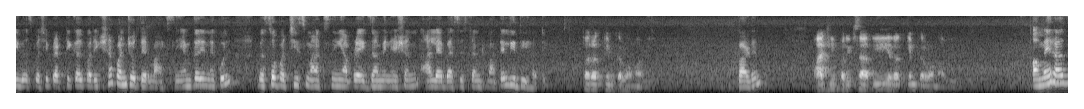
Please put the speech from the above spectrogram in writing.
દિવસ પછી પ્રેક્ટિકલ પરીક્ષા પંચોતેર માર્ક્સની. એમ કરીને કુલ બસો પચીસ માર્ક્સની આપણે એક્ઝામિનેશન આ લેબ આસિસ્ટન્ટ માટે લીધી હતી. રદ કેમ કરવામાં આવી? પાર્ડન આ જે પરીક્ષા હતી રદ કેમ કરવામાં આવી? અમે રદ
